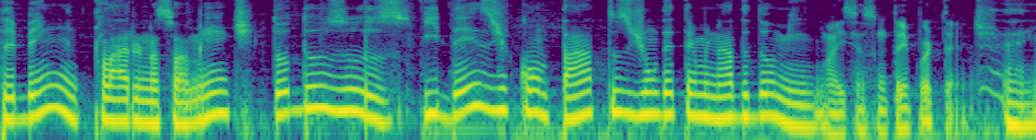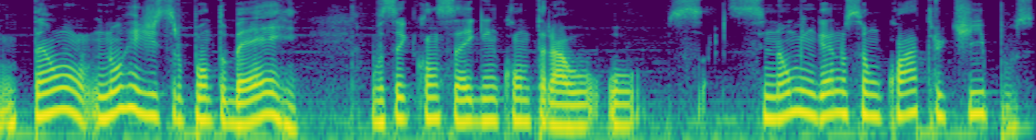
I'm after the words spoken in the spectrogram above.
ter bem claro na sua mente todos os IDs de contatos de um determinado domínio. Ah, esse assunto é importante. É, então, no registro.br, você consegue encontrar o, o se não me engano, são quatro tipos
